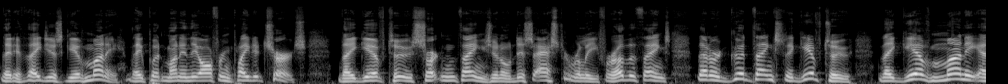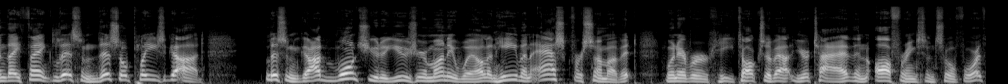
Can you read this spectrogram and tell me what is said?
that if they just give money, they put money in the offering plate at church, they give to certain things, you know, disaster relief or other things that are good things to give to. They give money and they think, listen, this will please God. Listen, God wants you to use your money well, and He even asks for some of it whenever He talks about your tithe and offerings and so forth.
